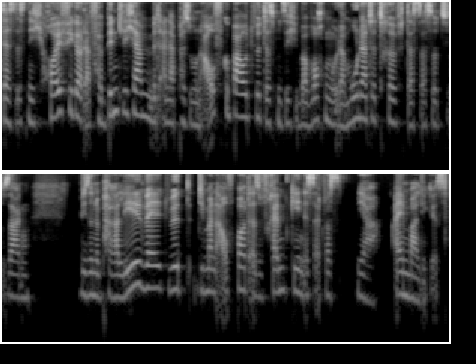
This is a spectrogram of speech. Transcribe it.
dass es nicht häufiger oder verbindlicher mit einer Person aufgebaut wird, dass man sich über Wochen oder Monate trifft, dass das sozusagen wie so eine Parallelwelt wird, die man aufbaut. Also Fremdgehen ist etwas, ja, Einmaliges.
